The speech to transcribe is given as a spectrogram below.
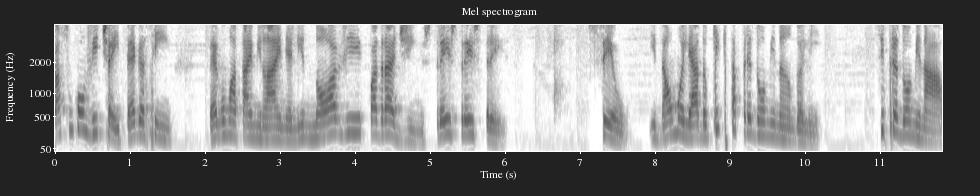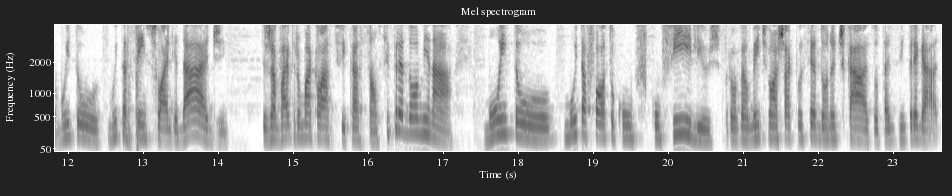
Faça um convite aí, pega assim, pega uma timeline ali, nove quadradinhos, três, três, três, seu, e dá uma olhada o que está predominando ali. Se predominar muito, muita sensualidade, você já vai para uma classificação. Se predominar muito, muita foto com, com filhos, provavelmente vão achar que você é dona de casa ou está desempregada.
